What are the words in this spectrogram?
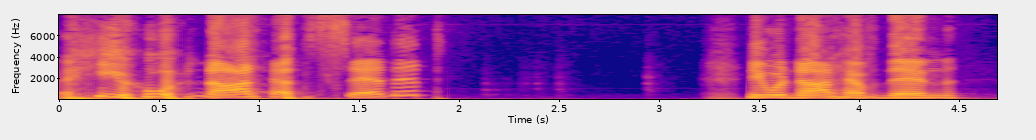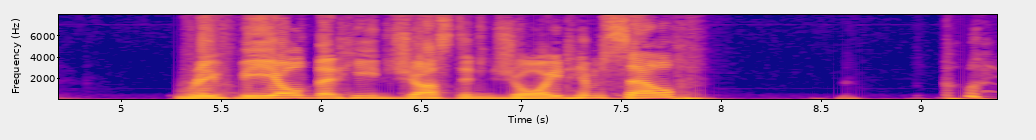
he would not have said it. He would not have then revealed that he just enjoyed himself.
